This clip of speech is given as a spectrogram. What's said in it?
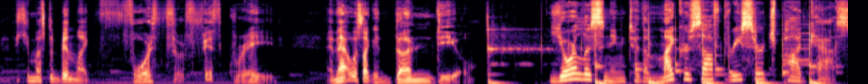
I think it must have been like fourth or fifth grade. And that was like a done deal. You're listening to the Microsoft Research Podcast,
